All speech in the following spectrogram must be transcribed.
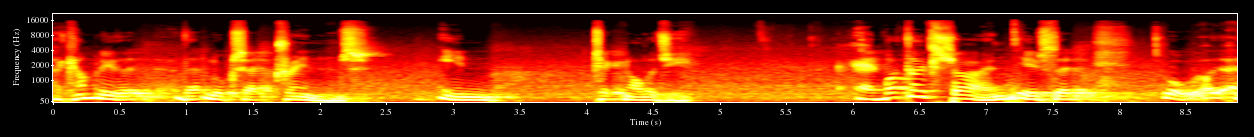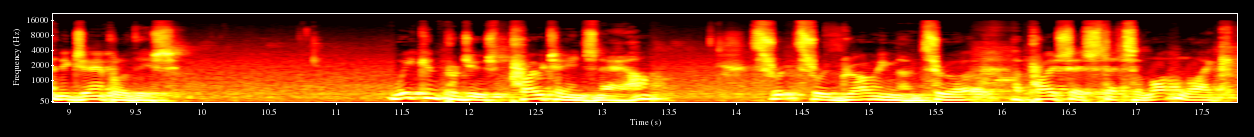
a company that, that looks at trends in technology. And what they've shown is that, well, an example of this we can produce proteins now through, through growing them through a, a, process that's a lot like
